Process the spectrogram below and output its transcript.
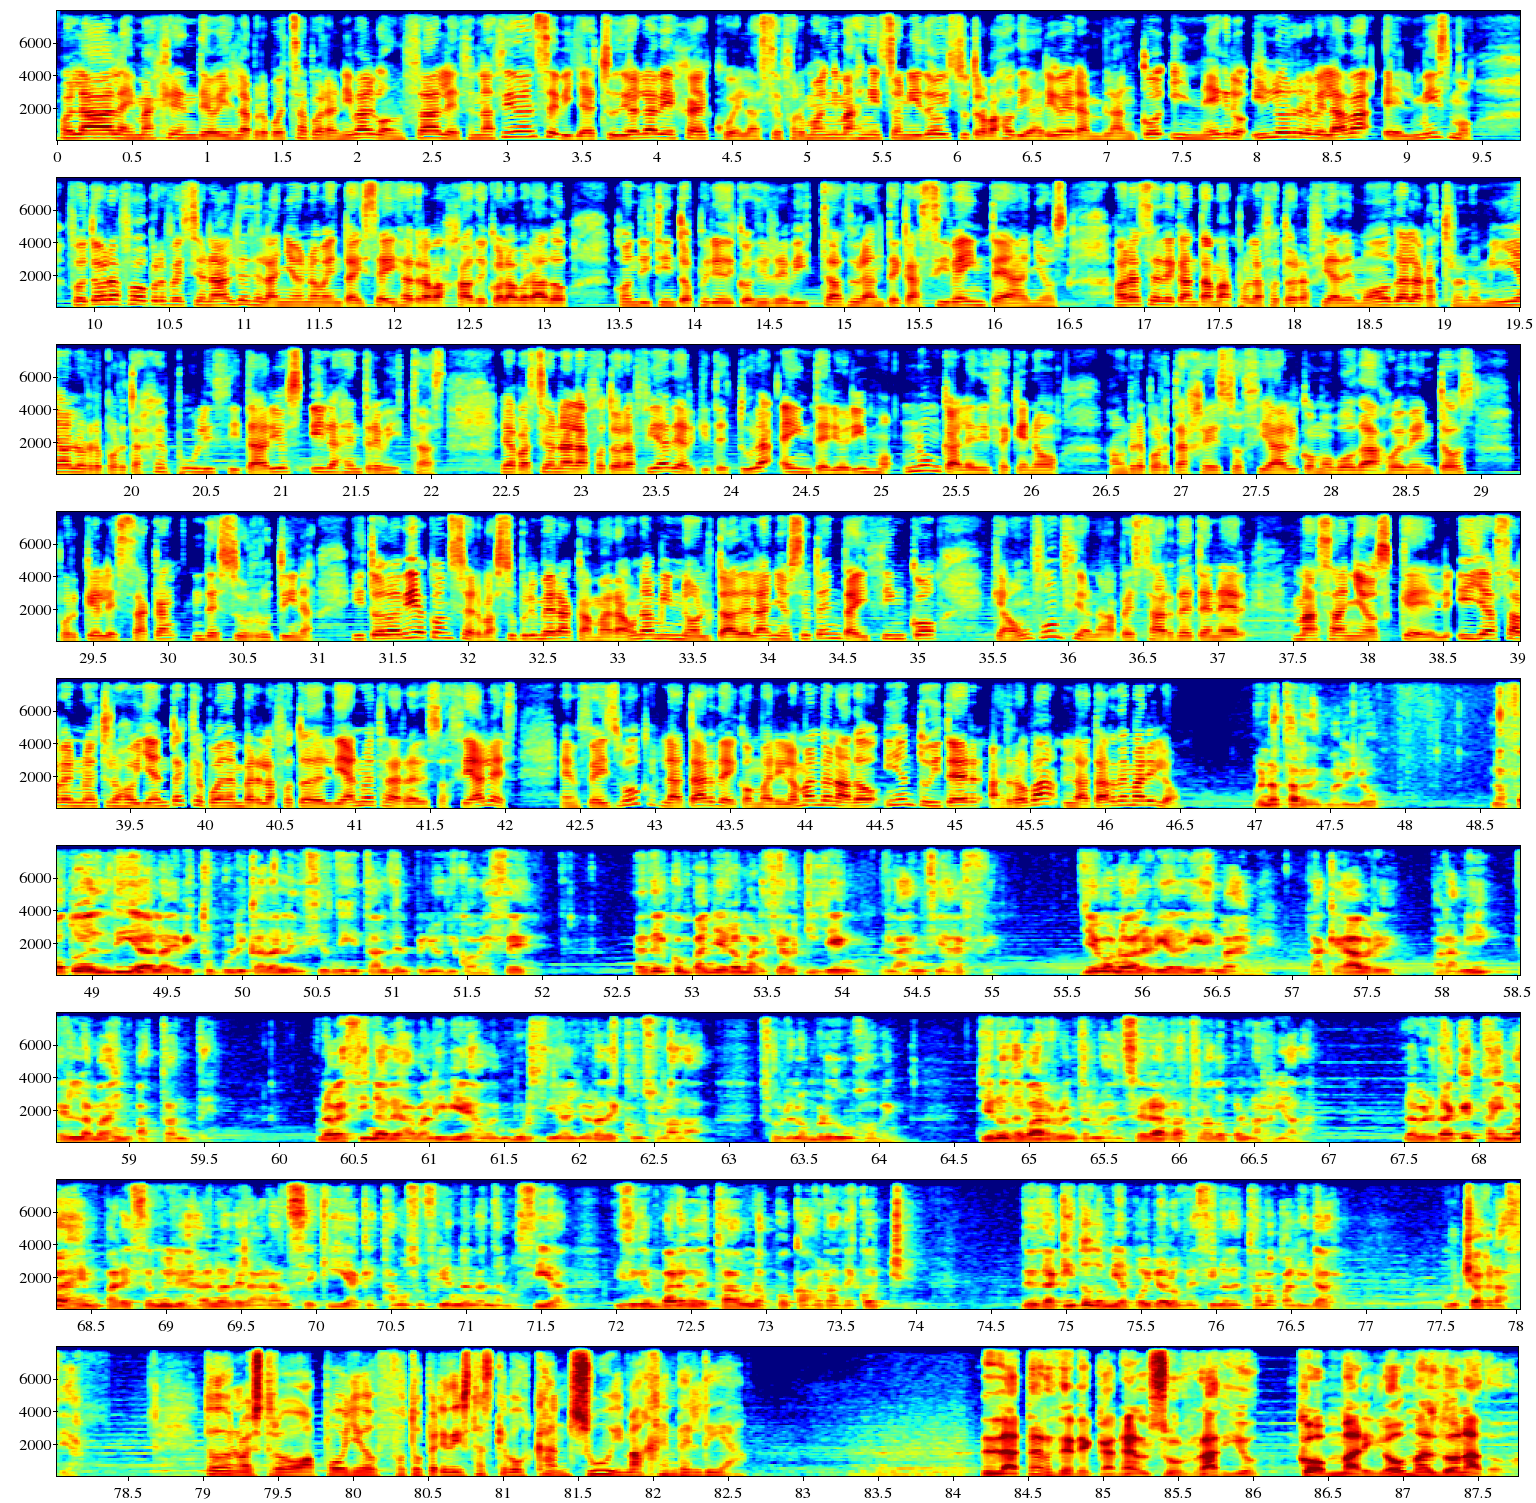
Hola, la imagen de hoy es la propuesta por Aníbal González. Nacido en Sevilla, estudió en la vieja escuela, se formó en imagen y sonido y su trabajo diario era en blanco y negro y lo revelaba él mismo. Fotógrafo profesional desde el año 96 ha trabajado y colaborado con distintos periódicos y revistas durante casi 20 años. Ahora se decanta más por la fotografía de moda, la gastronomía, los reportajes publicitarios y las entrevistas. Le apasiona la fotografía de arquitectura e interiorismo. Nunca le dice que no a un reportaje social como bodas o eventos porque le saca de su rutina y todavía conserva su primera cámara, una Minolta del año 75 que aún funciona a pesar de tener más años que él. Y ya saben nuestros oyentes que pueden ver la foto del día en nuestras redes sociales, en Facebook, La Tarde con Mariló Maldonado y en Twitter, arroba La Tarde Mariló. Buenas tardes, Mariló. La foto del día la he visto publicada en la edición digital del periódico ABC. Es del compañero Marcial Guillén, de la agencia F. Lleva una galería de 10 imágenes. La que abre, para mí, es la más impactante. Una vecina de Jabalí Viejo en Murcia llora desconsolada sobre el hombro de un joven, lleno de barro entre los enseres arrastrado por la riada. La verdad que esta imagen parece muy lejana de la gran sequía que estamos sufriendo en Andalucía y sin embargo está a unas pocas horas de coche. Desde aquí todo mi apoyo a los vecinos de esta localidad. Muchas gracias. Todo nuestro apoyo fotoperiodistas que buscan su imagen del día. La tarde de Canal Sur Radio con Mariló Maldonado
